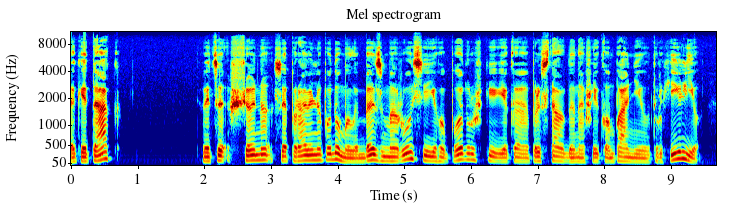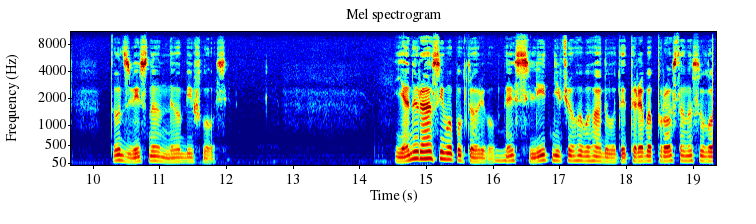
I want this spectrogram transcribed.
Так і так. Ви це щойно все правильно подумали. Без Марусі, його подружки, яка пристала до нашої компанії у Трухільо, тут, звісно, не обійшлося. Я не раз йому повторював, не слід нічого вигадувати, треба просто насолодитися,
